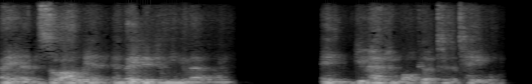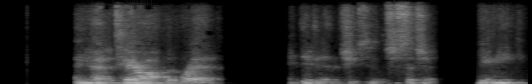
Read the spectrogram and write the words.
And so I went, and they did communion that morning. And you had to walk up to the table, and you had to tear off the bread and dip it in the juice. It was just such a unique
